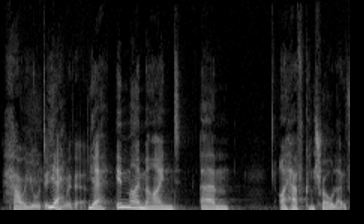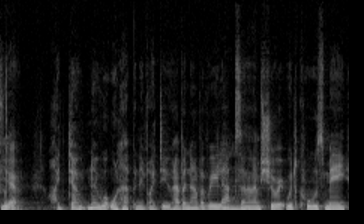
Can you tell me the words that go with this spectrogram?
how you're dealing yeah, with it? Yeah, in my mind, um, I have control over Yeah. it. I don't know what will happen if I do have another Mm. relapse, and I'm sure it would cause me,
